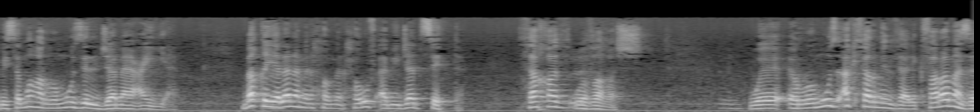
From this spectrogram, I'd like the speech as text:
بيسموها الرموز الجماعية. بقي لنا من حروف أبي جد ستة ثخذ وضغش والرموز أكثر من ذلك. فرمز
